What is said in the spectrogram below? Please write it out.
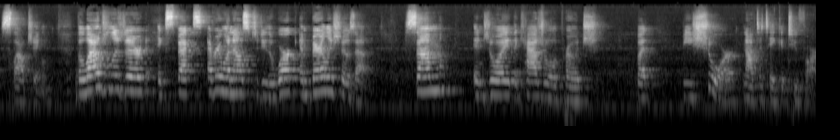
slouching. The lounge lizard expects everyone else to do the work and barely shows up. Some enjoy the casual approach, but be sure not to take it too far.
